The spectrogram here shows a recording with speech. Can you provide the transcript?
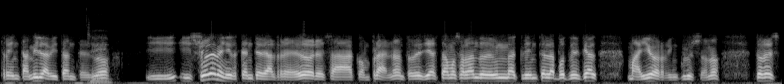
30.000 habitantes, Sí. ¿no? Y, y suele venir gente de alrededores a comprar, ¿no? Entonces ya estamos hablando de una clientela potencial mayor incluso, ¿no? Entonces,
